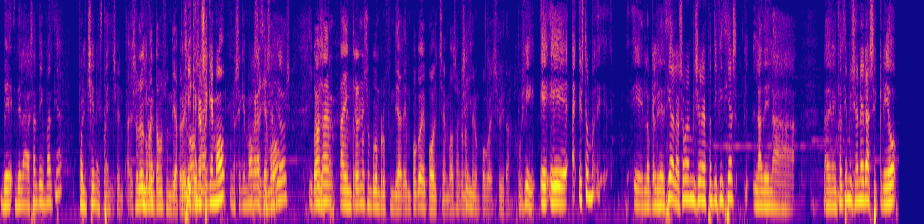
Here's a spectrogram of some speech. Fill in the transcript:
de, de la Santa Infancia. Paul Chen está Paul allí. Eso lo Y comentamos un día, pero sí, que no a- se quemó, no se quemó, no se gracias quemó. a Dios. Y vamos y a adentrarnos un poco en profundidad de un poco de Paul Chen. Vamos a conocer Sí. un poco de su vida. justo. Sí, eh, eh, esto, eh, lo que les decía, las obras misioneras pontificias, la de la, la de la infancia misionera se creó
